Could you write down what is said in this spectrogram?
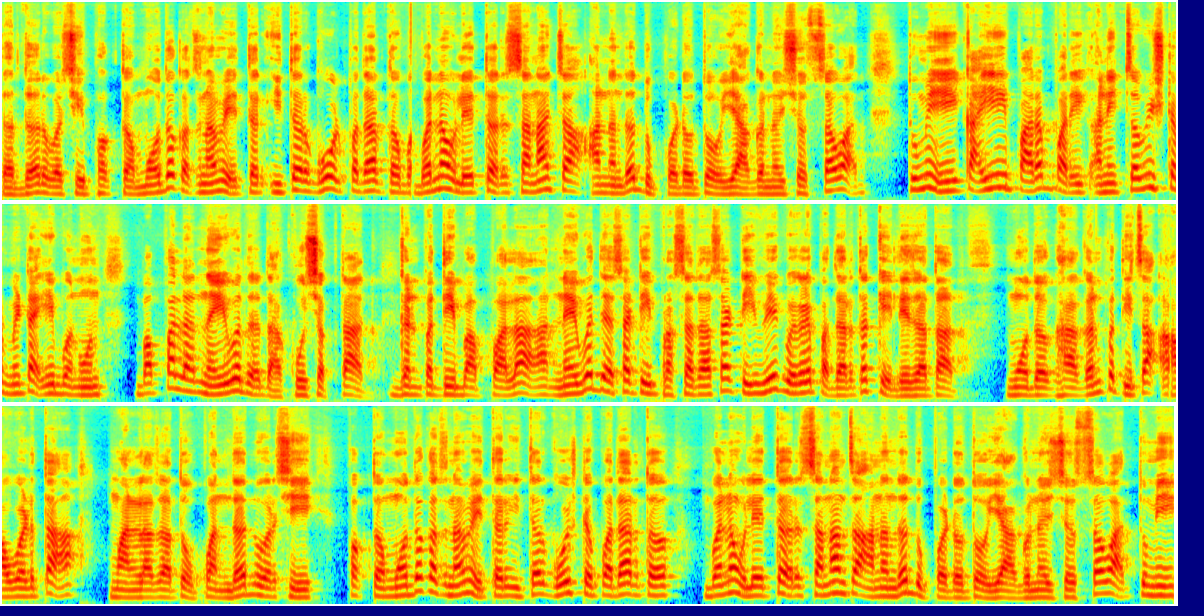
तर दरवर्षी फक्त मोदकच नव्हे तर इतर गोड पदार्थ बनवले तर सणाचा आनंद दुप्पट होतो या गणेशोत्सवात तुम्ही काही पारंपरिक आणि चविष्ट मिठाई बनवून बाप्पाला नैवेद्य दाखवू शकतात. गणपती बाप्पाला नैवेद्यासाठी प्रसादासाठी वेगवेगळे पदार्थ केले जातात. मोदक हा गणपतीचा आवडता मानला जातो. पण दरवर्षी फक्त मोदकच नव्हे तर इतर गोष्ट पदार्थ बनवले तर सणांचा आनंद दुप्पट होतो या गणेशोत्सवात तुम्ही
